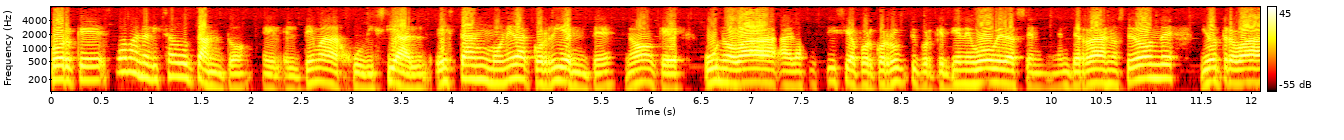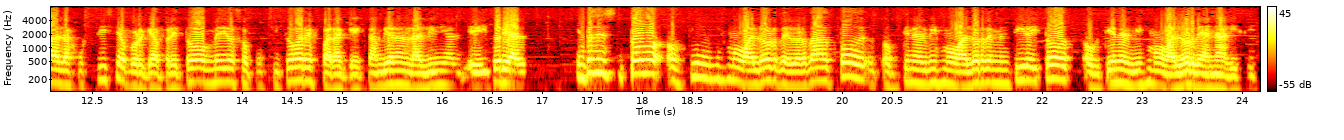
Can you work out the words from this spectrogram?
porque se ha banalizado tanto el, tema judicial, es tan moneda corriente, ¿no? Que uno va a la justicia por corrupto y porque tiene bóvedas en- enterradas no sé dónde, y otro va a la justicia porque apretó medios opositores para que cambiaran la línea editorial. Entonces todo obtiene el mismo valor de verdad, todo obtiene el mismo valor de mentira y todo obtiene el mismo valor de análisis.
